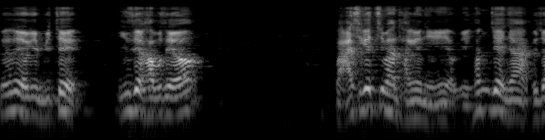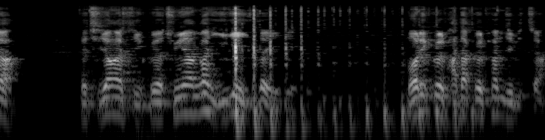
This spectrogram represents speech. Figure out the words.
그래서 여기 밑에 인쇄 가보세요. 뭐 아시겠지만 당연히 여기 현재냐 그죠? 그 지정할 수 있고요. 중요한 건 이게 있어 이게 머리글 바닥글 편집 있죠.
